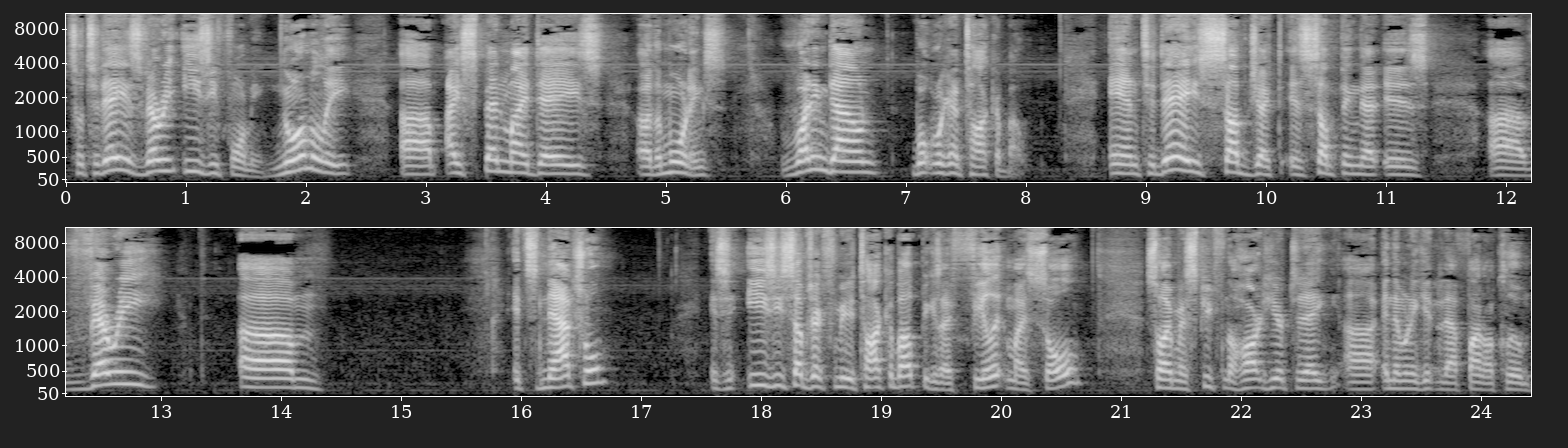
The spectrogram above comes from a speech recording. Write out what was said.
So today is very easy for me. Normally, uh, I spend my days, uh, the mornings, writing down what we're going to talk about. And today's subject is something that is uh, very, um, it's natural. It's an easy subject for me to talk about because I feel it in my soul. So I'm going to speak from the heart here today, uh, and then we're going to get into that final clue.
